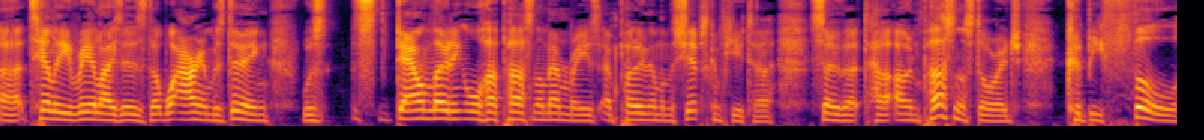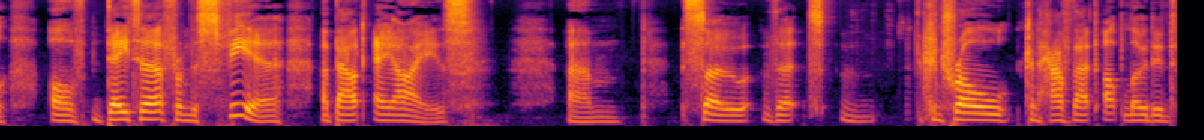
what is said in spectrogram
uh, Tilly realizes that what Airiam was doing was downloading all her personal memories and putting them on the ship's computer so that her own personal storage could be full of data from the sphere about AIs. Um, so that control can have that uploaded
